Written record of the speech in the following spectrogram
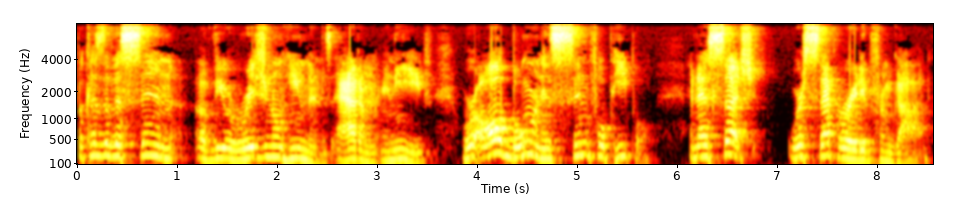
Because of the sin of the original humans, Adam and Eve. We're all born as sinful people, and as such, we're separated from God.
